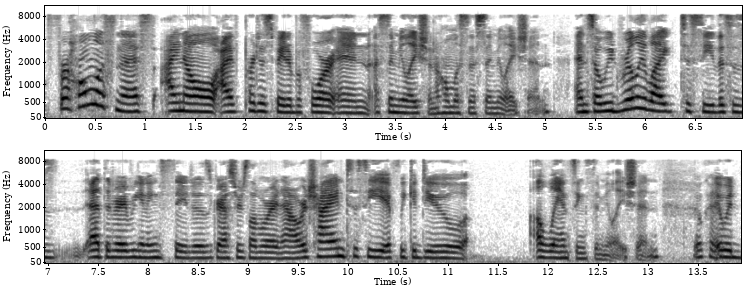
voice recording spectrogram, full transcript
For homelessness, I know I've participated before in a simulation, a homelessness simulation. And so we'd really like to see this is at the very beginning stages, grassroots level right now. We're trying to see if we could do a Lansing simulation. Okay. It would,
